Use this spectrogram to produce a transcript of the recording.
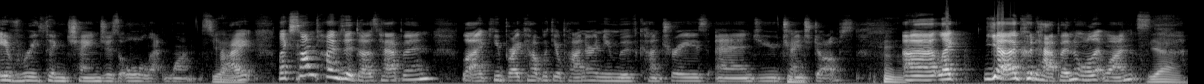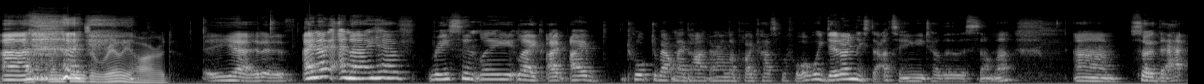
everything changes all at once Yeah. right? Like sometimes it does happen. Like you break up with your partner and you move countries and you change jobs. Uh, like yeah it could happen all at once. Yeah. Uh, when things are really hard Yeah, it is. And I and I have recently like I I've talked about my partner on the podcast before. We did only start seeing each other this summer. Um so that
